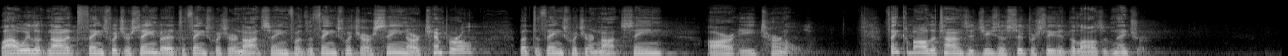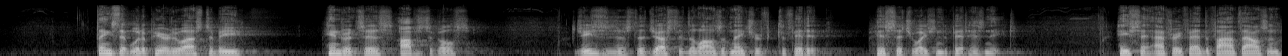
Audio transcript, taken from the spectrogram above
While we look not at the things which are seen, but at the things which are not seen, for the things which are seen are temporal, but the things which are not seen are eternal. Think of all the times that Jesus superseded the laws of nature. things that would appear to us to be hindrances, obstacles. Jesus just adjusted the laws of nature to fit it, his situation to fit his need. He sent, after he fed the 5,000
